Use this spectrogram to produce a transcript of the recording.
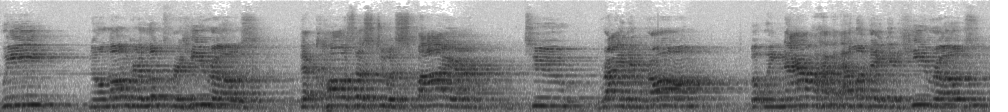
We no longer look for heroes that cause us to aspire to right and wrong, but we now have elevated heroes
